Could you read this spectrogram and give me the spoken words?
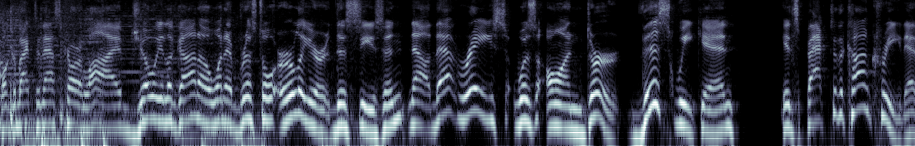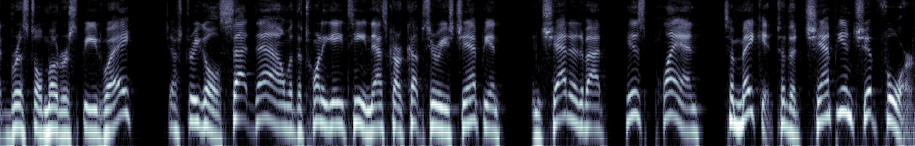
Welcome back to NASCAR Live. Joey Logano won at Bristol earlier this season. Now, that race was on dirt. This weekend, it's back to the concrete at Bristol Motor Speedway. Jeff Striegle sat down with the 2018 NASCAR Cup Series champion and chatted about his plan to make it to the championship four.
